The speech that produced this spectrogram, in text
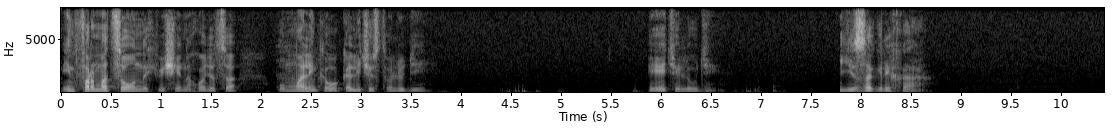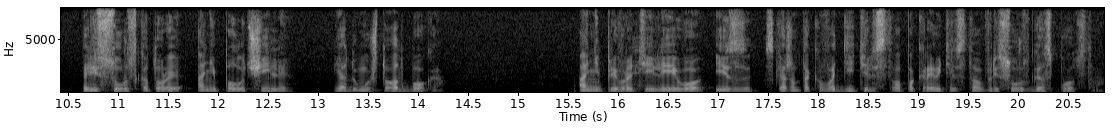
информационных вещей находятся у маленького количества людей. И эти люди из-за греха, ресурс, который они получили, я думаю, что от Бога, они превратили его из, скажем так, водительства, покровительства в ресурс господства.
